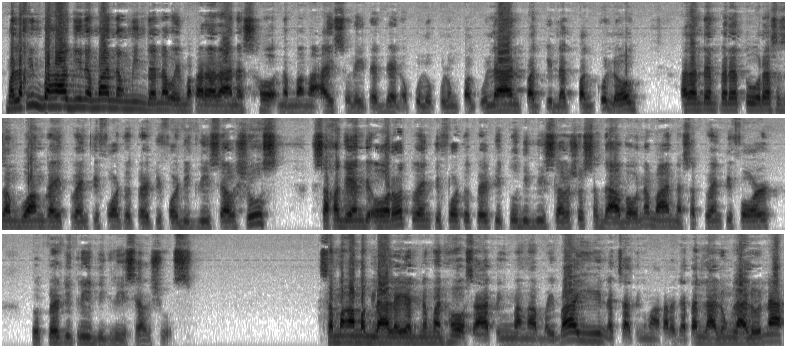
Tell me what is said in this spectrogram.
Malaking bahagi naman ng Mindanao ay makararanas ho ng mga isolated din o pulupulong pag-ulan, pagkilat, pagkulog. At ang temperatura sa Zamboanga ay 24 to 34 degrees Celsius. Sa Cagayan de Oro, 24 to 32 degrees Celsius. Sa Davao naman, nasa 24 to 33 degrees Celsius. Sa mga maglalayag naman ho sa ating mga baybayin at sa ating mga karagatan, lalong-lalo na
